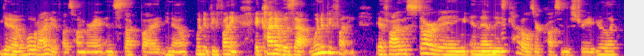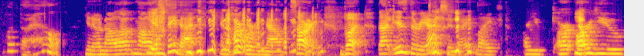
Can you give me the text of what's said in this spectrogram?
you know, what would I do if I was hungry and stuck by, you know, wouldn't it be funny? It kind of was that. Wouldn't it be funny if I was starving and then these mm-hmm. are crossing the street? And you're like, what the hell? you know, not allowed, not allowed yeah. to say that in a heartwarming now. Sorry, but that is the reaction, right? Like, are you are yep. are you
